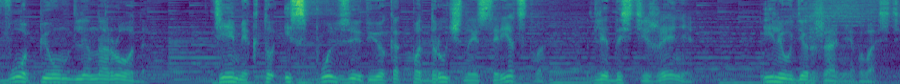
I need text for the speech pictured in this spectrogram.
в опиум для народа, теми, кто использует ее как подручное средство для достижения или удержания власти.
